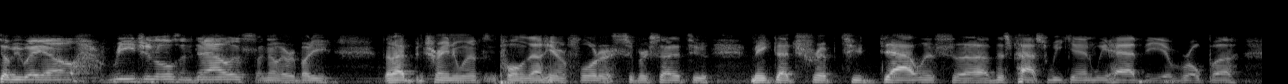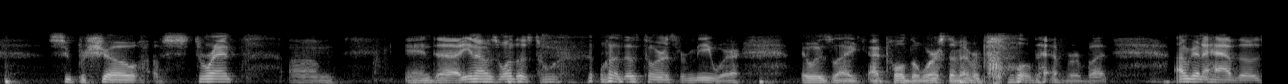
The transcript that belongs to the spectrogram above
WAL regionals in Dallas. I know everybody that I've been training with and pulling down here in Florida are super excited to make that trip to Dallas. Uh, this past weekend, we had the Europa Super Show of Strength. Um, and uh, you know, it was one of those tour- one of those tournaments for me where it was like I pulled the worst I've ever pulled ever. But I'm gonna have those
